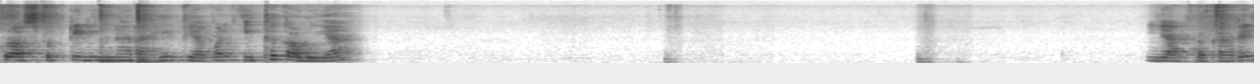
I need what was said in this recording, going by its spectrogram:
क्रॉसपट्टी निघणार आहे ती आपण इथं काढूया. या प्रकारे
